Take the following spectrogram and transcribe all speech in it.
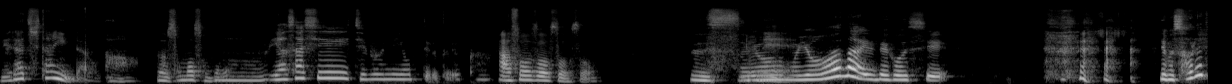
目立ちたいんだろうな。そもそも。うん、優しい自分に酔ってるというか。あ、そうそうそうそう。うっすよ。ねもう酔わないでほしい。でもそれで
